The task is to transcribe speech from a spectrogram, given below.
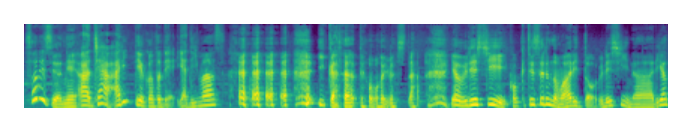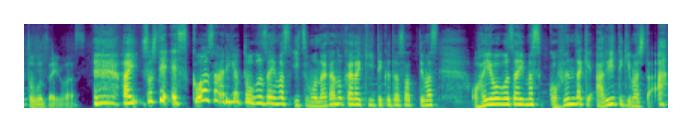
そうですよね。あ、じゃあ、ありっていうことで、やります。いいかなって思いました。いや、嬉しい。告知するのもありと、嬉しいな。ありがとうございます。はい。そして、エスコアさんありがとうございます。いつもも長野から聞いてくださってます。おはようございます。5分だけ歩いてきました。あ、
